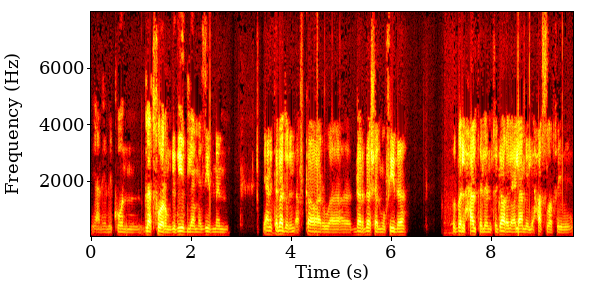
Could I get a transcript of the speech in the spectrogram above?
يعني أن يكون بلاتفورم جديد لمزيد من يعني تبادل الأفكار والدردشة المفيدة في ظل حالة الانفجار الإعلامي اللي حاصلة في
